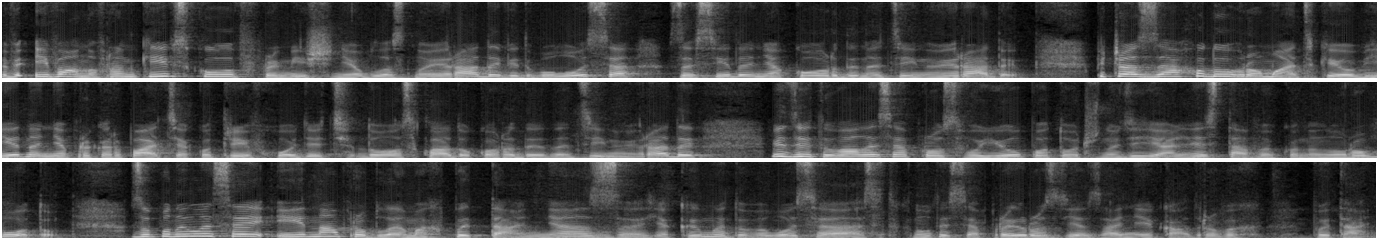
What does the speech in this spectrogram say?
В Івано-Франківську в приміщенні обласної ради відбулося засідання координаційної ради. Під час заходу громадські об'єднання Прикарпаття, котрі входять до складу координаційної ради, відзвітувалися про свою поточну діяльність та виконану роботу. Зупинилися і на проблемах питання, з якими довелося зіткнутися при розв'язанні кадрових питань.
